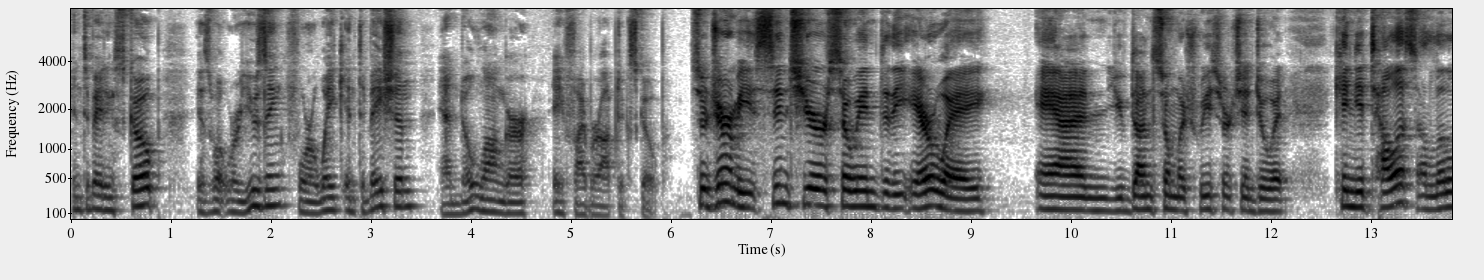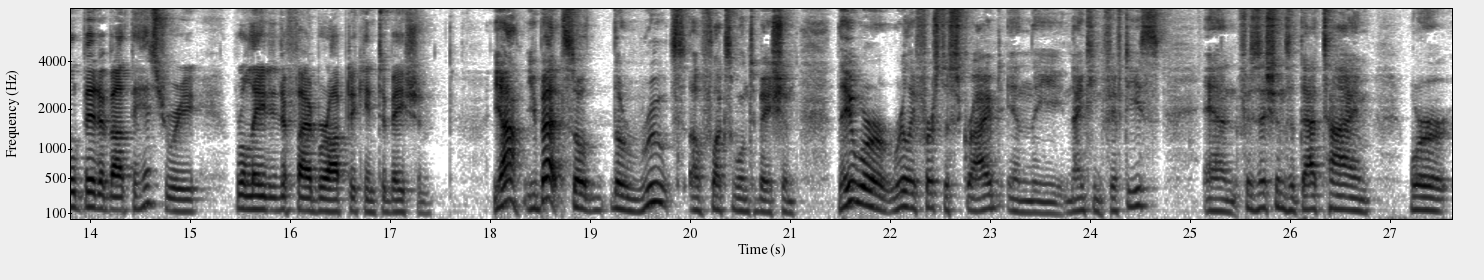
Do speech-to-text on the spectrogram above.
intubating scope is what we're using for awake intubation and no longer a fiber optic scope. So, Jeremy, since you're so into the airway and you've done so much research into it, can you tell us a little bit about the history related to fiber optic intubation? Yeah, you bet. So the roots of flexible intubation, they were really first described in the 1950s, and physicians at that time were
